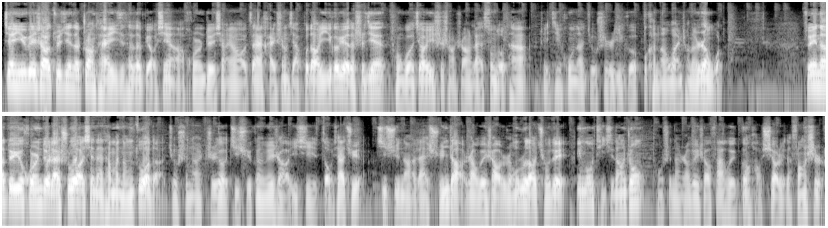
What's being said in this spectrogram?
鉴于威少最近的状态以及他的表现啊，湖人队想要在还剩下不到一个月的时间，通过交易市场上来送走他，这几乎呢就是一个不可能完成的任务了。所以呢，对于湖人队来说，现在他们能做的就是呢，只有继续跟威少一起走下去，继续呢来寻找让威少融入到球队进攻体系当中，同时呢让威少发挥更好效率的方式了。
